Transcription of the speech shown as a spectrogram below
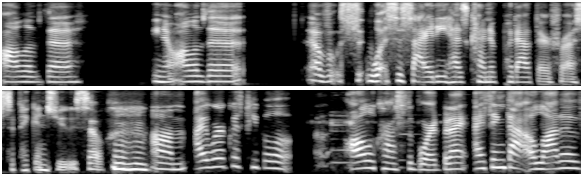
all of the you know all of the of what society has kind of put out there for us to pick and choose so mm-hmm. um, i work with people all across the board but I, I think that a lot of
